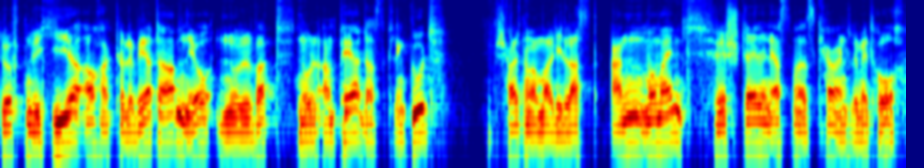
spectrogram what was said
Dürften wir hier auch aktuelle Werte haben. Jo, 0 Watt, 0 Ampere. Das klingt gut. Schalten wir mal die Last an. Moment, wir stellen erstmal das Current Limit hoch.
